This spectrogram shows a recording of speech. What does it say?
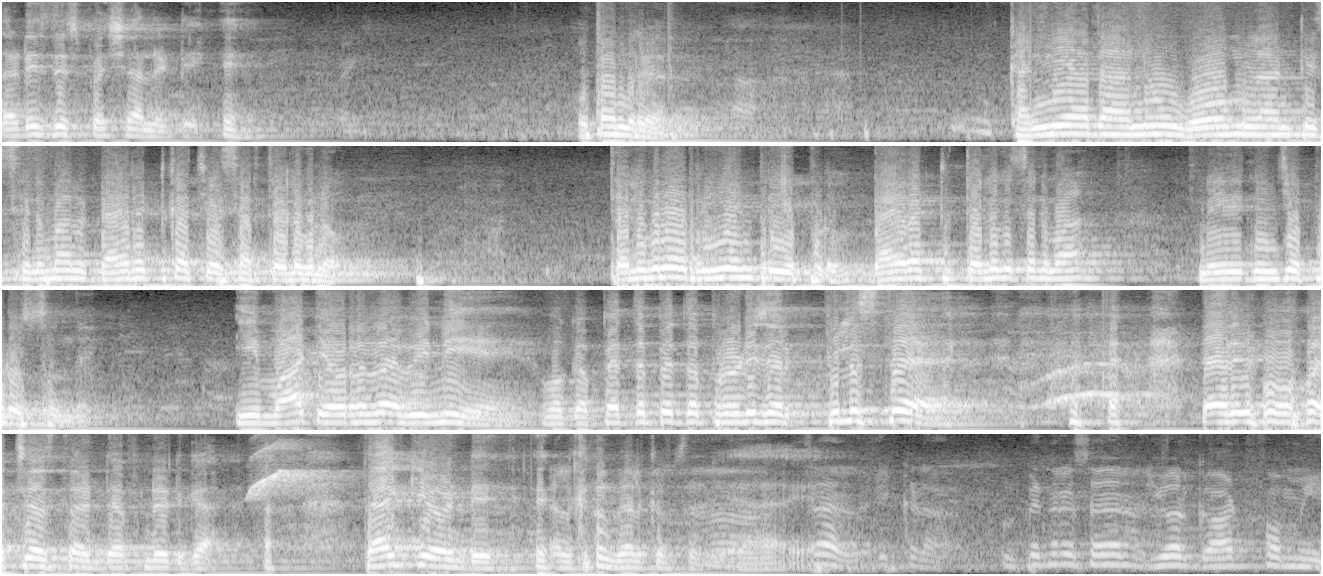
That is the speciality Upendra garu Kanyadanam Om లాంటి సినిమాలు డైరెక్ట్గా చేశారు తెలుగులో. తెలుగులో రీఎంట్రీ ఇప్పుడు డైరెక్ట్ తెలుగు సినిమా మీ నుంచి ఎప్పుడు వస్తుంది? ఈ మాట ఎవరైనా విని ఒక పెద్ద పెద్ద ప్రొడ్యూసర్ పిలిస్తే డైరెక్ట్ వచ్చేస్తాడు డెఫినెట్గా థ్యాంక్ యూ అండి. వెల్కమ్ వెల్కమ్ సార్ సార్ ఇక్కడ Upendra sir your god for me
